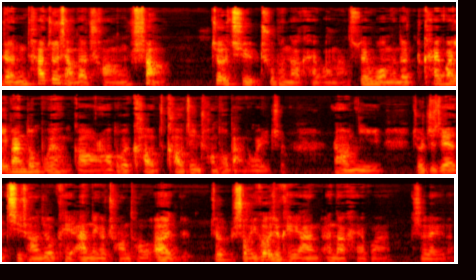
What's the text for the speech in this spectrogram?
人他就想在床上就去触碰到开关嘛，所以我们的开关一般都不会很高，然后都会靠靠近床头板的位置，然后你就直接起床就可以按那个床头，呃，就手一够就可以按按到开关之类的。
